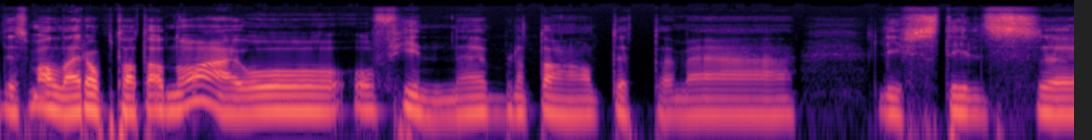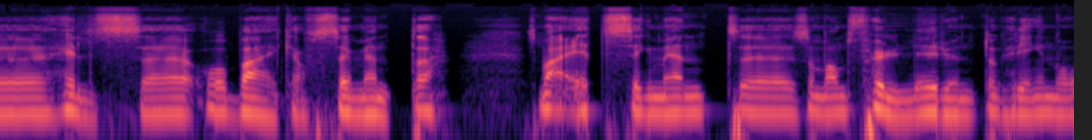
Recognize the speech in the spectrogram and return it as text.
Det som alle er opptatt av nå, er jo å finne bl.a. dette med livsstils-, uh, helse- og bærekraftsegmentet. Som er ett segment som man følger rundt omkring nå,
